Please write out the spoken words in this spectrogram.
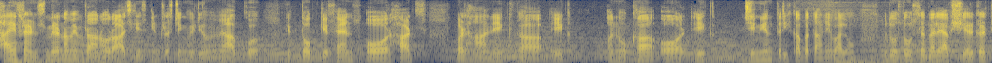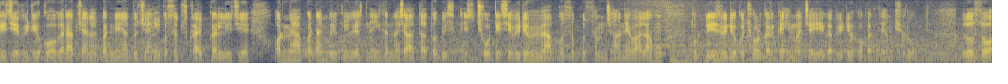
हाय फ्रेंड्स मेरा नाम इमरान और आज की इस इंटरेस्टिंग वीडियो में मैं आपको टिकटॉक के फैंस और हार्ट्स बढ़ाने का एक अनोखा और एक जीनियन तरीका बताने वाला हूँ। तो दोस्तों, उससे पहले आप शेयर कर दीजिए वीडियो को। अगर आप चैनल पर नए हैं तो चैनल को सब्सक्राइब कर लीजिए। और मैं आपका टाइम बिल्कुल वेस्ट नहीं करना चाहता तो इस इस छोटी सी वीडियो में मैं आपको सब कुछ समझाने वाला हूँ। तो प्लीज़ वीडियो को छोड़कर कहीं मत जाइएगा वीडियो को करते हैं हम शुरू। तो दोस्तों,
